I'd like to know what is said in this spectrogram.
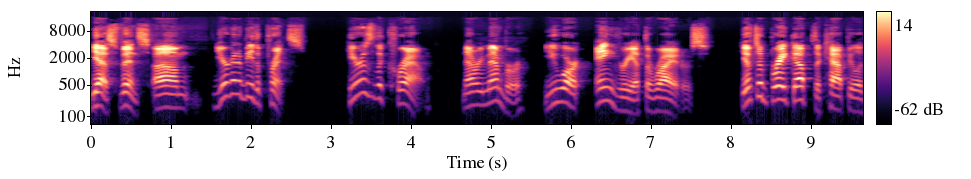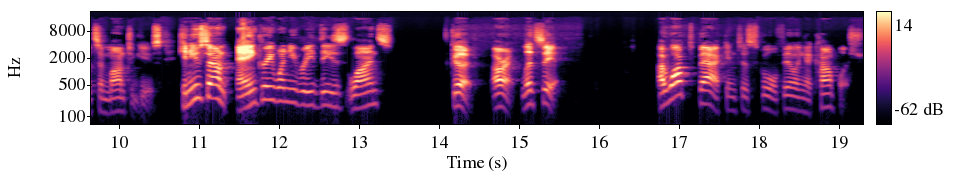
Yes, Vince, um, you're going to be the prince. Here is the crown. Now remember, you are angry at the rioters. You have to break up the Capulets and Montagues. Can you sound angry when you read these lines? Good. All right, let's see it. I walked back into school feeling accomplished.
